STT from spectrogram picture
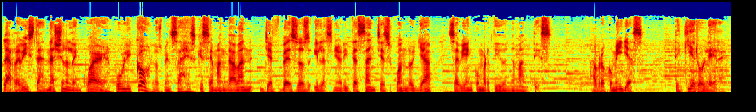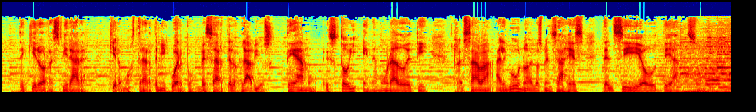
La revista National Enquirer publicó los mensajes que se mandaban Jeff Bezos y la señorita Sánchez cuando ya se habían convertido en amantes. Abro comillas, te quiero leer, te quiero respirar, quiero mostrarte mi cuerpo, besarte los labios, te amo, estoy enamorado de ti, rezaba alguno de los mensajes del CEO de Amazon.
